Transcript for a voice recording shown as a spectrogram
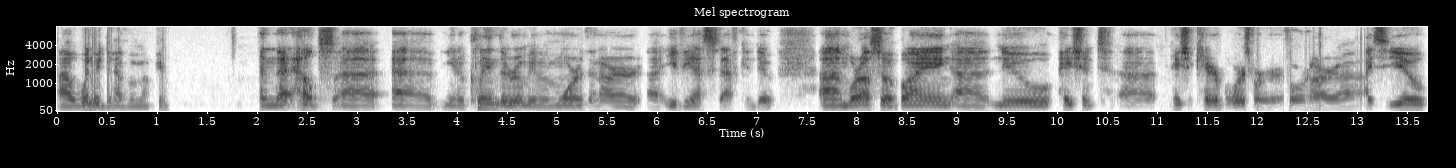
uh, when we do have them up here. And that helps, uh, uh, you know, clean the room even more than our uh, EVS staff can do. Um, we're also buying uh, new patient uh, patient care boards for for our uh, ICU,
